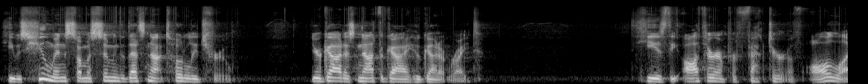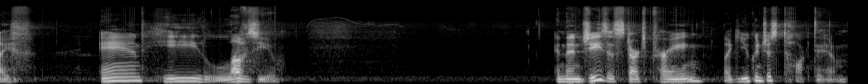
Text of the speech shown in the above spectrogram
He was human, so I'm assuming that that's not totally true. Your God is not the guy who got it right. He is the author and perfecter of all life, and he loves you. And then Jesus starts praying like you can just talk to him.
